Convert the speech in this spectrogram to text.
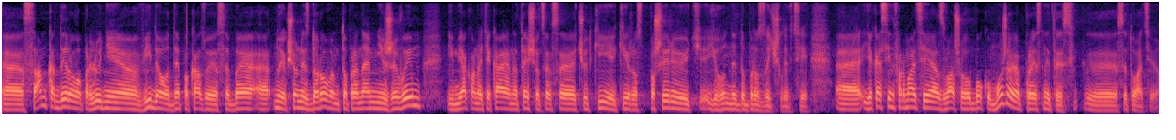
Е, сам Кадиров оприлюднює відео, де показує себе, е, ну якщо не здоровим, то принаймні живим, і м'яко натякає на те, що це все чутки, які розпоширюють його недоброзичливці. Е, якась інформація з вашого боку може прояснити е, ситуацію?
